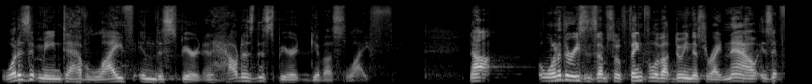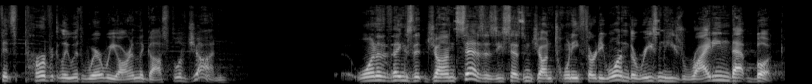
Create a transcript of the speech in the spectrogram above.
What does it mean to have life in the Spirit, and how does the Spirit give us life? Now, one of the reasons I'm so thankful about doing this right now is it fits perfectly with where we are in the Gospel of John one of the things that John says is he says in John 20, 31, the reason he's writing that book,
